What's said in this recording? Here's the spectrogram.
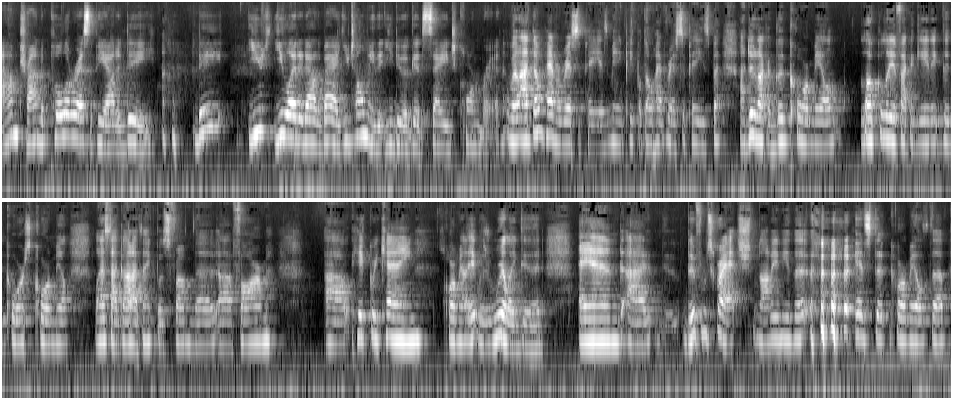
I'm trying to pull a recipe out of Dee. Dee, you you let it out of the bag. You told me that you do a good sage cornbread. Well, I don't have a recipe, as many people don't have recipes, but I do like a good cornmeal locally if I could get it. Good coarse cornmeal. Last I got, I think, was from the uh, farm, uh, hickory cane cornmeal. It was really good, and I do from scratch, not any of the instant cornmeal stuff.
